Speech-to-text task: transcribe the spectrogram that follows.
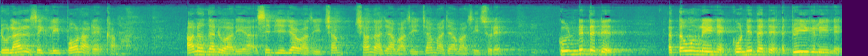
လိုလားတဲ့စိတ်ကလေးပေါ်လာတဲ့အခါမှာအလုံးတ attva တွေကအစဉ်ပြေကြပါစေချမ်းချမ်းသာကြပါစေကျမ်းမာကြပါစေဆိုတဲ့ကိုနှစ်သက်တဲ့အတုံးကလေးနဲ့ကိုနှစ်သက်တဲ့အတွေးကလေးနဲ့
